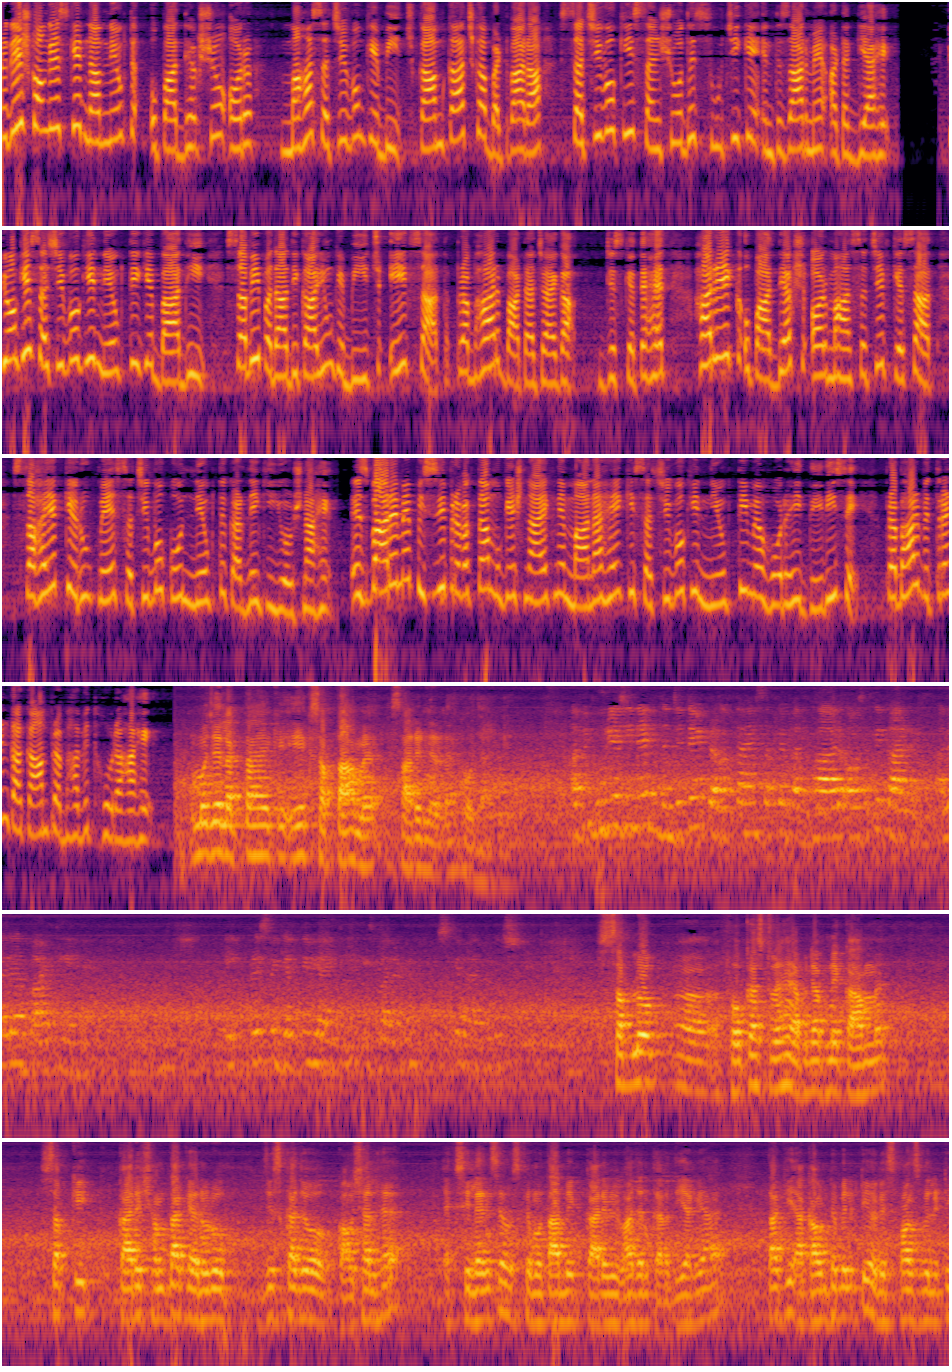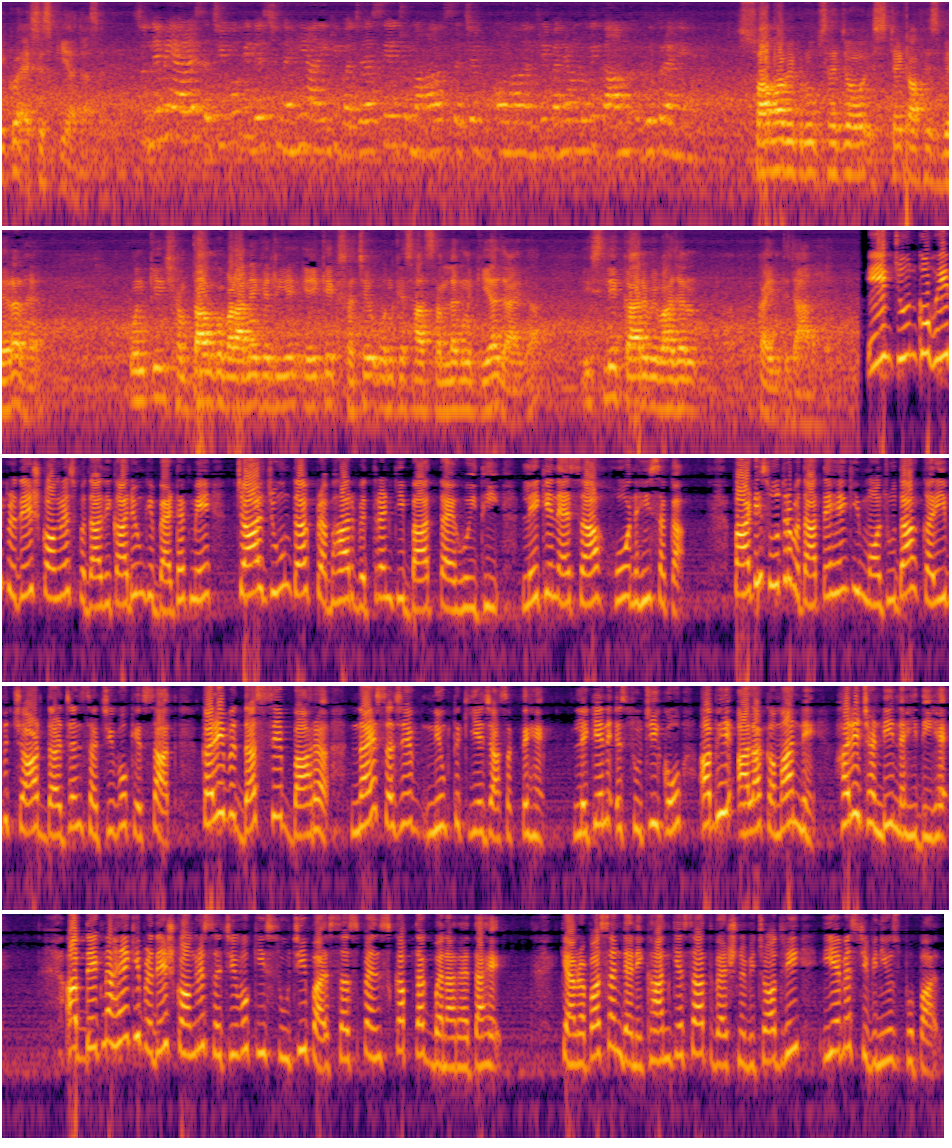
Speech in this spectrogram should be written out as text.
प्रदेश कांग्रेस के नवनियुक्त उपाध्यक्षों और महासचिवों के बीच कामकाज का बंटवारा सचिवों की संशोधित सूची के इंतज़ार में अटक गया है। क्योंकि सचिवों की नियुक्ति के बाद ही सभी पदाधिकारियों के बीच एक साथ प्रभार बांटा जाएगा। जिसके तहत हर एक उपाध्यक्ष और महासचिव के साथ सहायक के रूप में सचिवों को नियुक्त करने की योजना है। इस बारे में पीसीसी प्रवक्ता मुकेश नायक ने माना है कि सचिवों की नियुक्ति में हो रही देरी से प्रभार वितरण का काम प्रभावित हो रहा है। मुझे लगता है कि एक सप्ताह में सारे निर्णय हो जाएँगे। अभी भूरिया जी ने जितने भी प्रवक्ता हैं सबके पदभार और सबके कार्य अलग अलग बांट दिए हैं। एक प्रेस विज्ञप्ति भी आई थी इस बारे में उसके बारे में। कुछ सब लोग फोकस्ड रहें अपने अपने काम में। सबकी कार्य क्षमता के अनुरूप जिसका जो कौशल है एक्सीलेंस है उसके मुताबिक कार्य विभाजन कर दिया गया है ताकि अकाउंटेबिलिटी और रिस्पॉन्सिबिलिटी को एसिस किया जा सके। सुनने में आ रहा है सचिवों की लिस्ट नहीं आने की वजह से जो महासचिव और महामंत्री बने उन लोगों के काम रुक रहे हैं। स्वाभाविक रूप से जो स्टेट ऑफ़िस बेरर है उनकी क्षमताओं को बढ़ाने के लिए एक एक सचिव उनके साथ संलग्न किया जाएगा। इसलिए कार्य विभाजन का इंतज़ार है। एक जून को हुई प्रदेश कांग्रेस पदाधिकारियों की बैठक में चार जून तक प्रभार वितरण की बात तय हुई थी, लेकिन ऐसा हो नहीं सका। पार्टी सूत्र बताते हैं कि मौजूदा करीब चार दर्जन सचिवों के साथ करीब 10 से 12 नए सचिव नियुक्त किए जा सकते हैं, लेकिन इस सूची को अभी आला कमान ने हरी झंडी नहीं दी है। अब देखना है कि प्रदेश कांग्रेस सचिवों की सूची पर सस्पेंस कब तक बना रहता है। कैमरा पर्सन डेनी खान के साथ Vaishnavi Chaudhary EMS TV news Bhopal.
